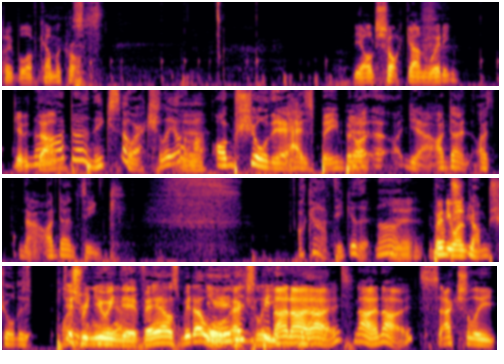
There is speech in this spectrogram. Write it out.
People I've come across. The old shotgun wedding. Get it no, done. I don't think so. Actually, Yeah. I, I'm sure there has been, but I, Yeah. uh, yeah, I don't. I no, I don't think. I can't think of it. No, Yeah. If But I'm, anyone- sure, I'm sure there's Just renewing out their vows, Mido, Yeah, or there's a actually bit No, of no, no, no, no. It's actually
